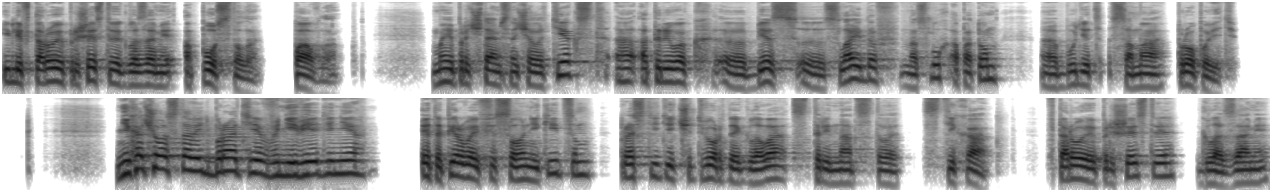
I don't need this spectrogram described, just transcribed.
или «Второе пришествие глазами апостола Павла». Мы прочитаем сначала текст, отрывок без слайдов на слух, а потом будет сама проповедь. Не хочу оставить братья в неведении. Это 1 Фессалоникийцам, простите, 4 глава с 13 стиха. Второе пришествие глазами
